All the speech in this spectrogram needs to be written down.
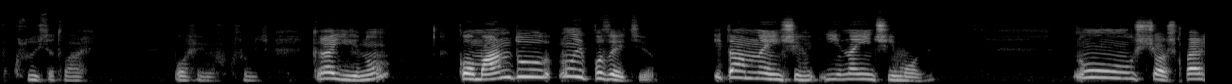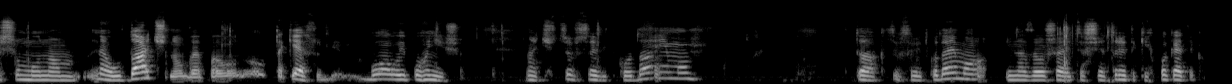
Фокусуйся, тварь. Пофіг не фокусується. Країну, команду, ну і позицію. І там на іншій, і на іншій мові. Ну, що ж, першому нам неудачно випало. Ну, таке собі. Було і поганіше. Значить, це все відкладаємо. Так, це все відкладаємо. І нас залишається ще три таких пакетика.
